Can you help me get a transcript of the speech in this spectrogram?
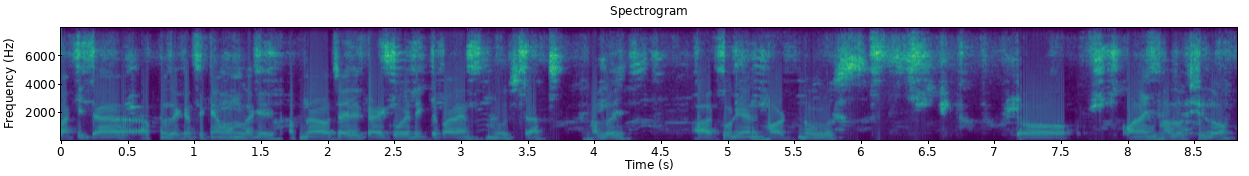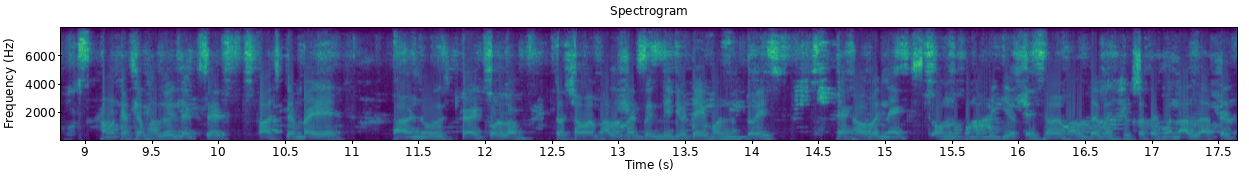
বাকিটা আপনাদের কাছে কেমন লাগে? আপনারাও চাইলে ট্রাই করে দেখতে পারেন নুডলসটা ভালোই। আর কোরিয়ান হট নুডলস তো অনেক ভালো ছিল। আমার কাছে ভালোই লাগছে। ফার্স্ট টাইম বাইরে আর নুডলস ট্রাই করলাম। তো সবাই ভালো থাকবেন। ভিডিওটাই পর্যন্তই। দেখা হবে নেক্সট অন্য কোনো ভিডিওতে সবাই ভালো থাকবেন, সুস্থ থাকবেন। আল্লাহ হাফেজ।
